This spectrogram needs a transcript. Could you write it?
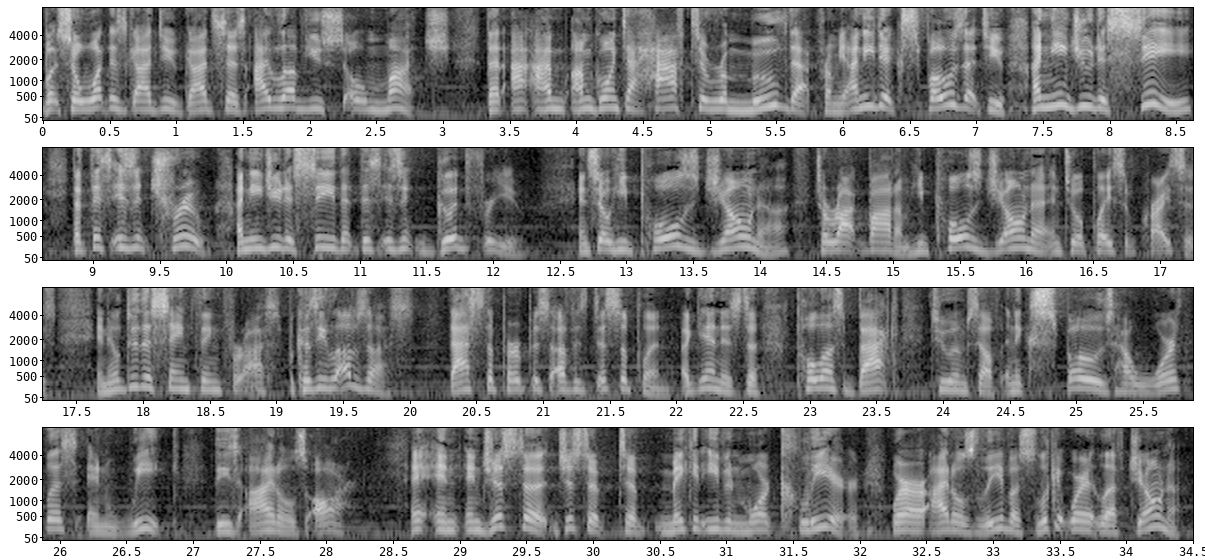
But so what does God do? God says, I love you so much that I, am I'm, I'm going to have to remove that from you. I need to expose that to you. I need you to see that this isn't true. I need you to see that this isn't good for you. And so he pulls Jonah to rock bottom. He pulls Jonah into a place of crisis. And he'll do the same thing for us because he loves us. That's the purpose of his discipline. Again, is to pull us back to himself and expose how worthless and weak these idols are. And, and, just, to, just to, to make it even more clear where our idols leave us, look at where it left Jonah.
